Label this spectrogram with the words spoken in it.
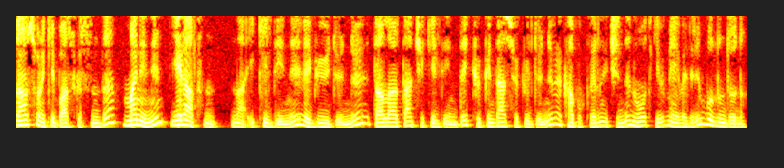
daha sonraki baskısında maninin yer altına ekildiğini ve büyüdüğünü, dallardan çekildiğinde kökünden söküldüğünü ve kabukların içinde nohut gibi meyvelerin bulunduğunu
